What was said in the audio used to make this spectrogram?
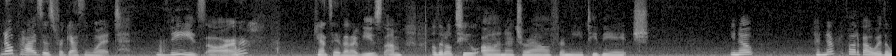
No prizes for guessing what these are. Can't say that I've used them. A little too au naturel for me, TBH. You know, I've never thought about where the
